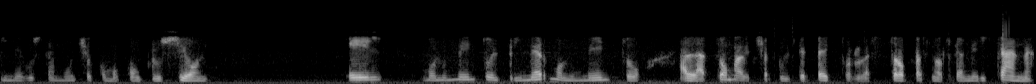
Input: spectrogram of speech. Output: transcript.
y me gusta mucho como conclusión el monumento, el primer monumento a la toma de Chapultepec por las tropas norteamericanas,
